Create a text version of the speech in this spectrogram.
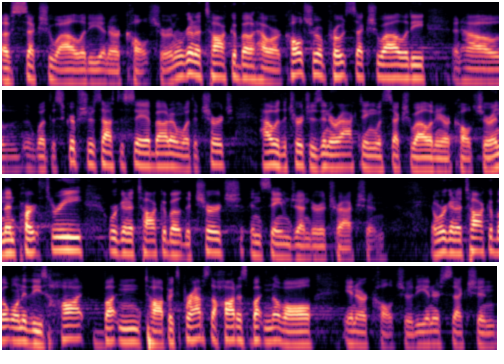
of sexuality in our culture. And we're going to talk about how our culture approaches sexuality and how what the scriptures have to say about it and what the church, how the church is interacting with sexuality in our culture. And then part three, we're going to talk about the church and same gender attraction. And we're going to talk about one of these hot button topics, perhaps the hottest button of all in our culture the intersection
